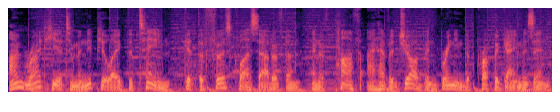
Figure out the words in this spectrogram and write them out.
I'm right here to manipulate the team, get the first class out of them, and if path I have a job in bringing the proper gamers in.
